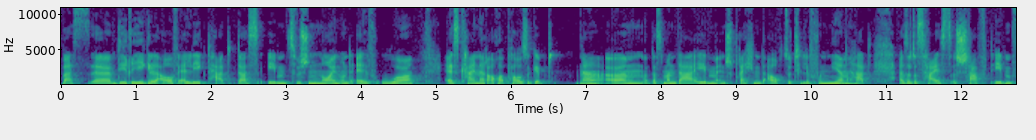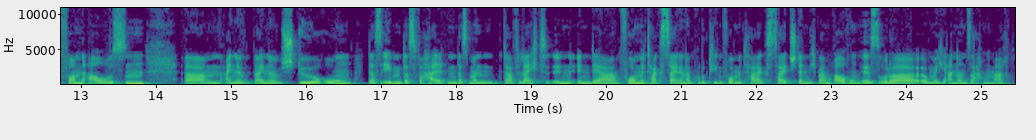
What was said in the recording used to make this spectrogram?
was äh, die Regel auferlegt hat, dass eben zwischen 9 und 11 Uhr es keine Raucherpause gibt. Na, ähm, dass man da eben entsprechend auch zu telefonieren hat. Also das heißt, es schafft eben von außen ähm, eine, eine Störung, dass eben das Verhalten, dass man da vielleicht in, in der Vormittagszeit, in der produktiven Vormittagszeit ständig beim Rauchen ist oder irgendwelche anderen Sachen macht,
